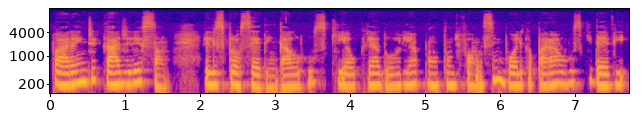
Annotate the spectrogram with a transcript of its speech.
para indicar direção. Eles procedem da luz, que é o Criador, e apontam de forma simbólica para a luz que deve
